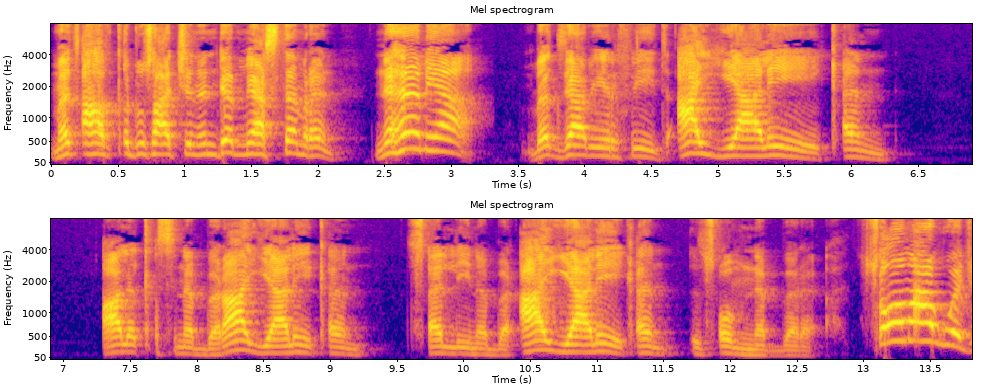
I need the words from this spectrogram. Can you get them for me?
መጽሐፍ ቅዱሳችን እንደሚያስተምረን ነህምያ በእግዚአብሔር ፊት አያሌ ቀን አለቅስ ነበር፣ አያሌ ቀን ጸልይ ነበር፣ አያሌ ቀን እጾም ነበረ። ጾም አወጀ።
